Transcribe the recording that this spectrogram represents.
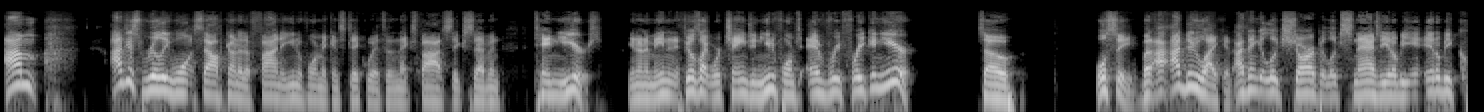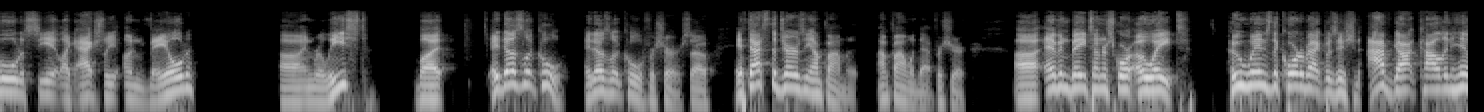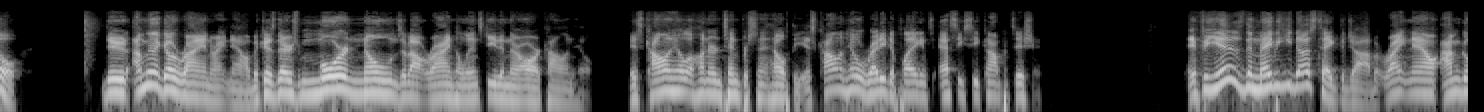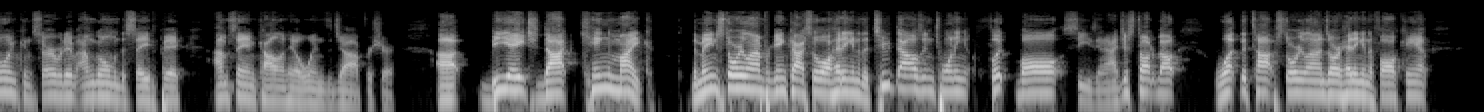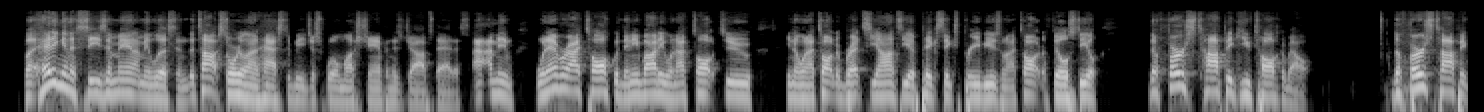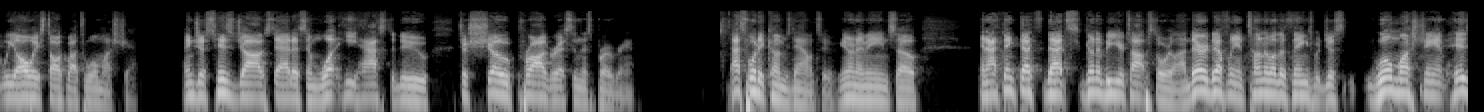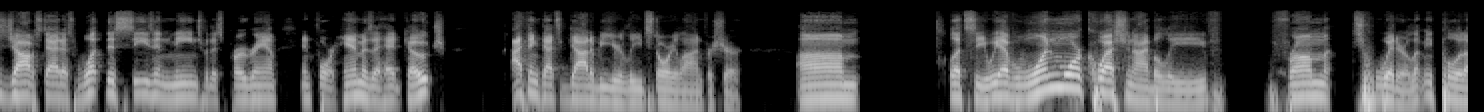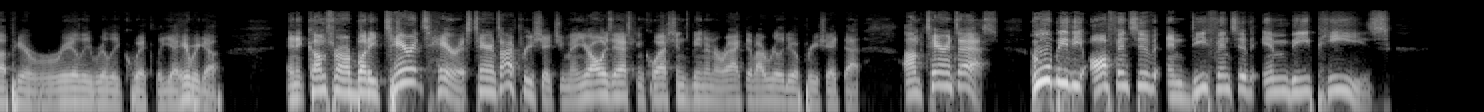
I'm I just really want South Carolina to find a uniform it can stick with for the next five, six, seven, ten years. You know what I mean? And it feels like we're changing uniforms every freaking year. So we'll see. But I, I, do like it. I think it looks sharp. It looks snazzy. It'll be it'll be cool to see it like actually unveiled uh, and released. But it does look cool. It does look cool for sure. So if that's the jersey, I'm fine with it. I'm fine with that for sure. Uh, Evan Bates underscore 08. Who wins the quarterback position? I've got Collin Hill. Dude, I'm going to go Ryan right now because there's more knowns about Ryan Hilinski than there are Collin Hill. Is Collin Hill 110% healthy? Is Collin Hill ready to play against SEC competition? If he is, then maybe he does take the job. But right now, I'm going conservative. I'm going with the safe pick. I'm saying Collin Hill wins the job for sure. Uh, BH. King Mike. The main storyline for Gamecocks football heading into the 2020 football season. I just talked about what the top storylines are heading into fall camp. But heading in the season, man, I mean, listen, the top storyline has to be just Will Muschamp and his job status. I, I, mean, whenever I talk with anybody, when I talk to you know, when I talk to Brett Cianci of Pick Six Previews, when I talk to Phil Steele, the first topic you talk about, the first topic we always talk about is Will Muschamp and just his job status and what he has to do to show progress in this program. That's what it comes down to. You know what I mean? So, and I think that's that's going to be your top storyline. There are definitely a ton of other things, but just Will Muschamp, his job status, what this season means for this program and for him as a head coach. I think that's got to be your lead storyline for sure. Um, let's see. We have one more question, I believe, from Twitter. Let me pull it up here really, really quickly. Yeah, here we go. And it comes from our buddy Terrence Harris. Terrence, I appreciate you, man. You're always asking questions, being interactive. I really do appreciate that. Um, Terrence asks, who will be the offensive and defensive MVPs?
